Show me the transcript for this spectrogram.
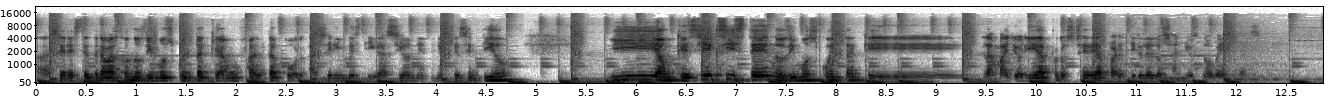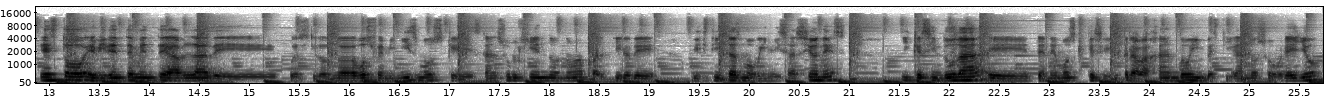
hacer este trabajo nos dimos cuenta que aún falta por hacer investigación en este sentido. Y aunque sí existe, nos dimos cuenta que la mayoría procede a partir de los años 90. Esto evidentemente habla de pues, los nuevos feminismos que están surgiendo ¿no? a partir de distintas movilizaciones y que sin duda eh, tenemos que seguir trabajando, investigando sobre ello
